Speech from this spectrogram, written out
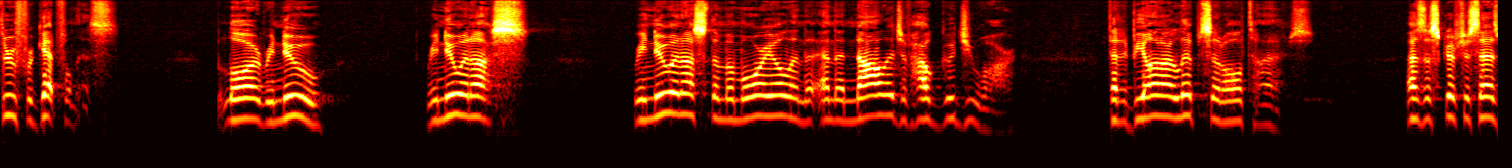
through forgetfulness. But Lord, renew, renew in us, renew in us the memorial and the, and the knowledge of how good you are, that it be on our lips at all times. As the scripture says,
